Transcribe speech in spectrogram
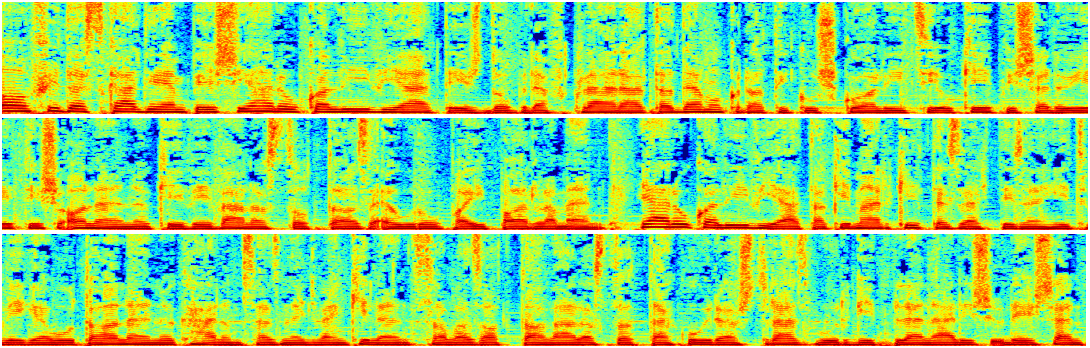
A fidesz kdnp s járóka Líviát és Dobrev Klárát a Demokratikus Koalíció képviselőjét is alelnökévé választotta az Európai Parlament. Járóka Líviát, aki már 2017 vége óta alelnök 349 szavazattal választották újra a Strasburgi plenáris ülésen,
